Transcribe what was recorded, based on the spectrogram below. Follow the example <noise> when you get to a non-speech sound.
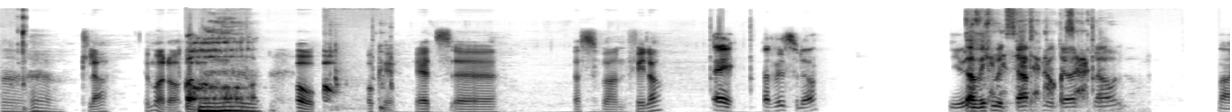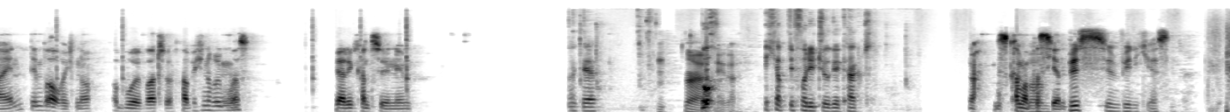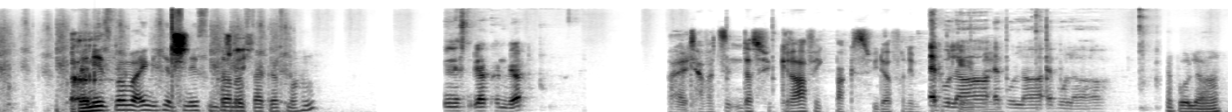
Aha, Klar, immer noch. Oh. Oh, okay. Jetzt, äh, das war ein Fehler. Ey, was willst du da? Nils? Darf ich mit, denn mit Dirt klauen? Nein, den brauche ich noch. Obwohl, warte, habe ich noch irgendwas? Ja, den kannst du dir nehmen. Okay. Hm, naja, Oh. egal. Ich hab dir vor die Tür gekackt. Ja, das kann mal passieren. Ein bisschen wenig essen. Ja, nee, jetzt wollen wir eigentlich jetzt nächsten. Donnerstag das machen. Nächsten Jahr können wir. Alter, was sind denn das für Grafikbugs wieder von dem Ebola, ey? Ebola, Ebola. Ebola.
